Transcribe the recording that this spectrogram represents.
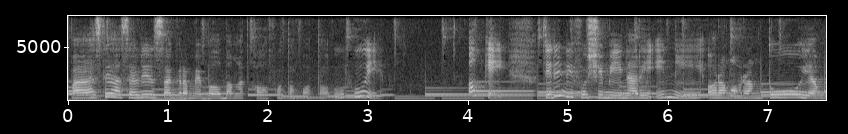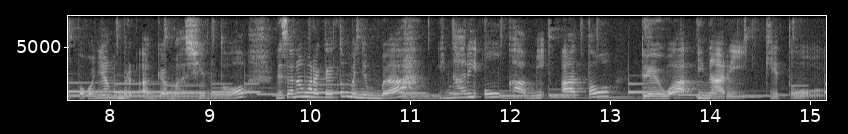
Pasti hasilnya instagramable banget kalau foto-foto. Uhuy. Jadi di Fushimi Inari ini orang-orang tuh yang pokoknya yang beragama Shinto, di sana mereka itu menyembah Inari Okami atau Dewa Inari gitu.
